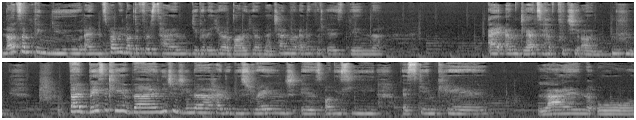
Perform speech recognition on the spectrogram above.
not something new and it's probably not the first time you're gonna hear about it here on my channel and if it is then I am glad to have put you on. But basically the Neutrogena Hydro Boost range is obviously a skincare line or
